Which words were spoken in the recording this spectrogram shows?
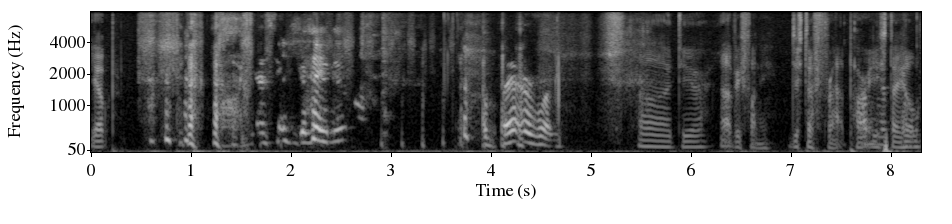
Yep. oh, yes, a a better one. Oh dear, that'd be funny. Just a frat party style.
